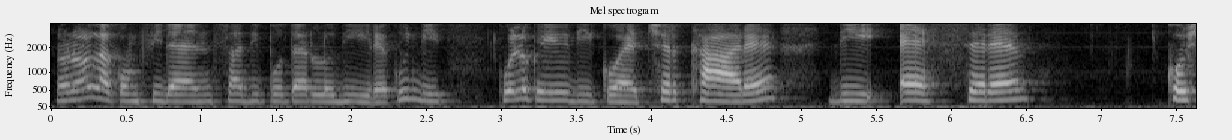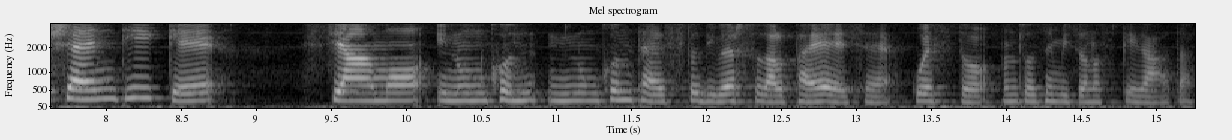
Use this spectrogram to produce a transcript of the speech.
non ho la confidenza di poterlo dire. Quindi quello che io dico è cercare di essere coscienti che siamo in un, con- in un, contesto diverso dal paese. Questo non so se mi sono spiegata.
